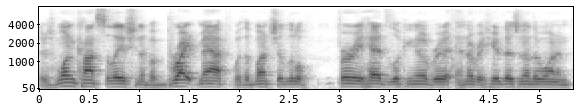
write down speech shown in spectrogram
there's one constellation of a bright map with a bunch of little furry heads looking over it, and over here there's another one, and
